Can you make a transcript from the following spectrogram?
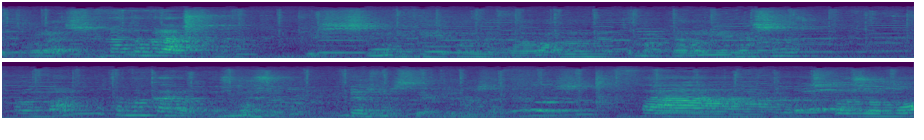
για το βράσιμο. Να το βράσουμε. Και στη συνέχεια είπαμε θα βάλουμε το μακαρόνι μέσα. Θα βάλουμε τα μακαρόνια στο Ναι. ζωμό. Πες μας τι ακριβώς θα κάνεις. Θα, στο ζωμό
